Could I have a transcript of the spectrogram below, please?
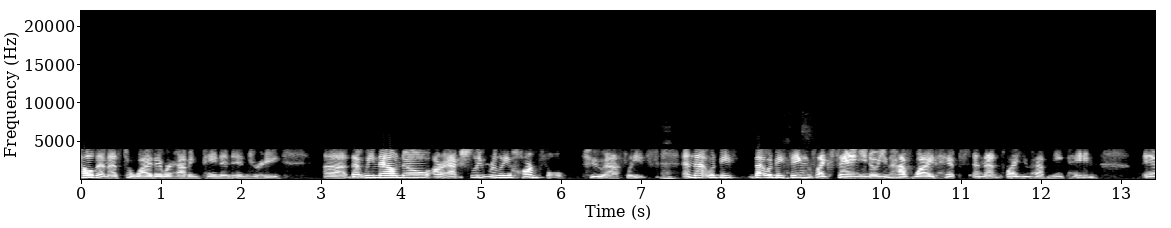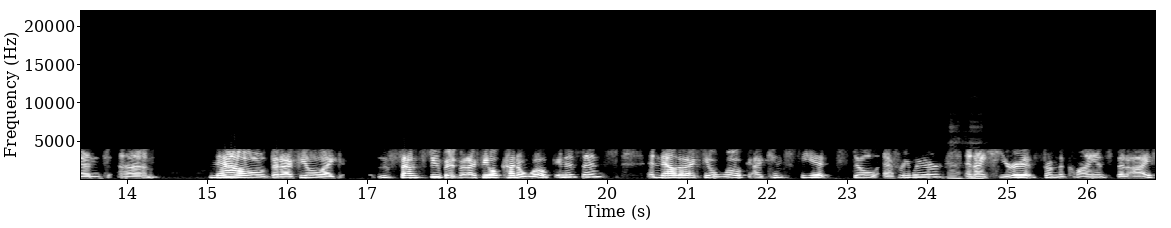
tell them as to why they were having pain and injury uh, that we now know are actually really harmful to athletes. Mm. And that would be that would be things like saying, you know, you have wide hips and that's why you have knee pain. And um, now that I feel like sounds stupid, but I feel kind of woke in a sense. And now that I feel woke, I can see it still everywhere. Mm-hmm. And I hear it from the clients that I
